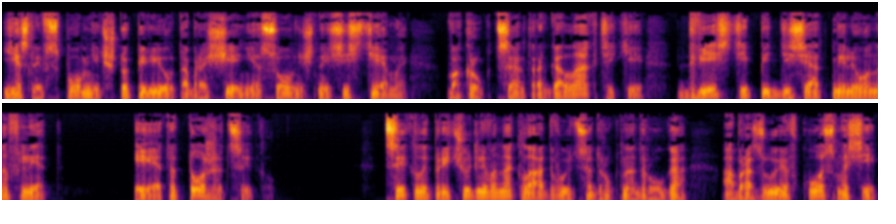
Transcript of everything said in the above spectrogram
если вспомнить, что период обращения солнечной системы вокруг центра галактики 250 миллионов лет. И это тоже цикл. Циклы причудливо накладываются друг на друга, образуя в космосе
